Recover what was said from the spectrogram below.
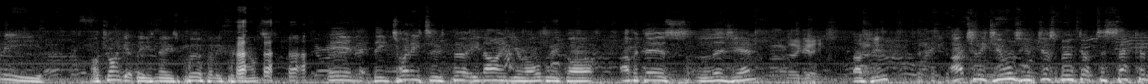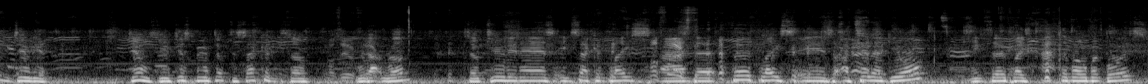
20, I'll try and get these names perfectly pronounced. In the 20 to 39 year olds, we've got Amadeus Lejeune. Okay. That's you. Actually, Jules, you've just moved up to second, Julian. Jules, you've just moved up to second, so I'll do it with that run. So Julian Ayres in second place, and uh, third place is Attila Gyor in third place at the moment, boys.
